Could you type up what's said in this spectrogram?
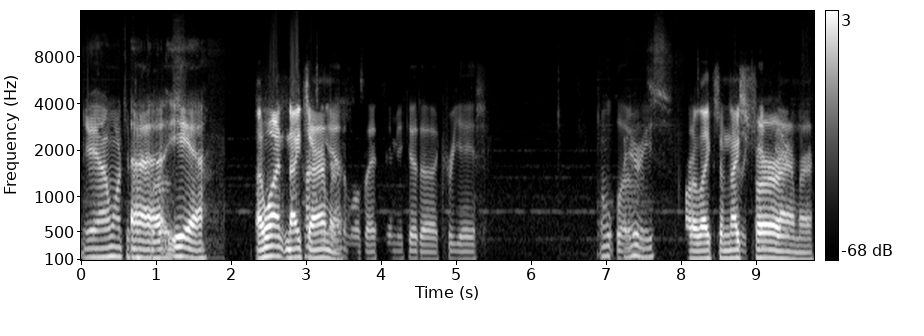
Yeah, I want to. Uh, yeah. I want knight's Hunting armor. animals, I assume you could uh, create. Oh, clothes. berries. Or like some nice Really fur armor.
